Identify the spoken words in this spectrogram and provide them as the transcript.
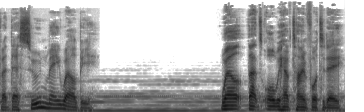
but there soon may well be. Well, that's all we have time for today.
